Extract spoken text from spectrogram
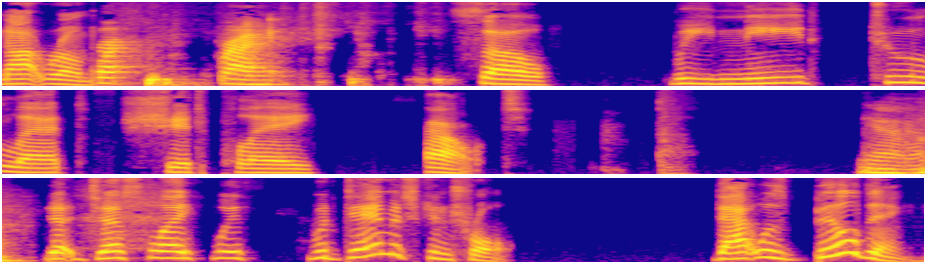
not Roman. Right. So we need to let shit play out. Yeah. Just like with with damage control, that was building,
